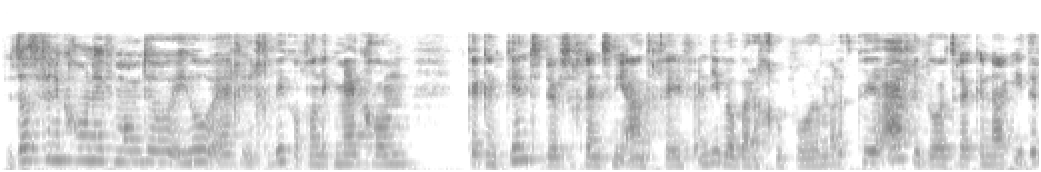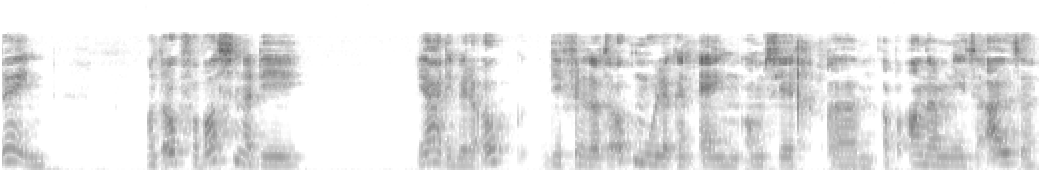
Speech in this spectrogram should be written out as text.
Dus dat vind ik gewoon even momenteel heel erg ingewikkeld. Want ik merk gewoon, kijk, een kind durft de grens niet aan te geven en die wil bij de groep worden. Maar dat kun je eigenlijk doortrekken naar iedereen. Want ook volwassenen die, ja, die, willen ook, die vinden dat ook moeilijk en eng om zich um, op een andere manier te uiten.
